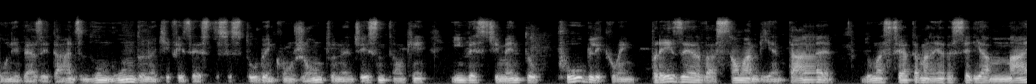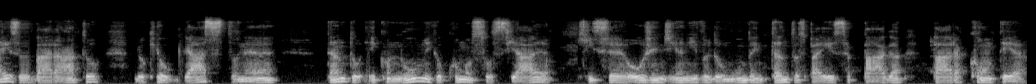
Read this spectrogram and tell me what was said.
universidades no mundo, né, que fez este estudo em conjunto, né, diz então que investimento público em preservação ambiental, de uma certa maneira, seria mais barato do que o gasto, né? tanto econômico como social que se hoje em dia a nível do mundo em tantos países se paga para conter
